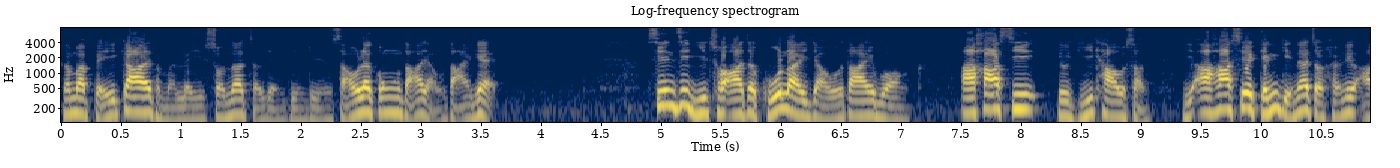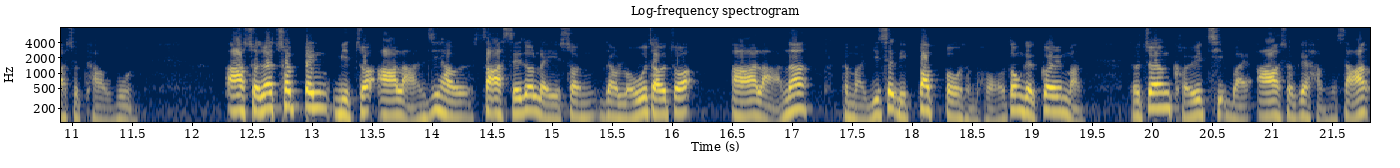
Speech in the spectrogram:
咁啊比加咧同埋利信咧就仍然聯手咧攻打猶大嘅。先知以賽亞就鼓勵猶大王阿哈斯要倚靠神，而阿哈斯竟然咧就向呢個亞述求援。亞述一出兵滅咗亞蘭之後，殺死咗利信，又掳走咗亞蘭啦，同埋以色列北部同河東嘅居民，就將佢設為亞述嘅行省，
